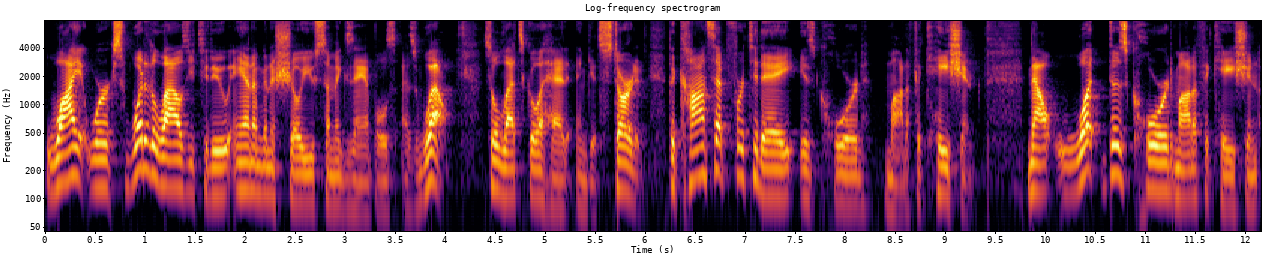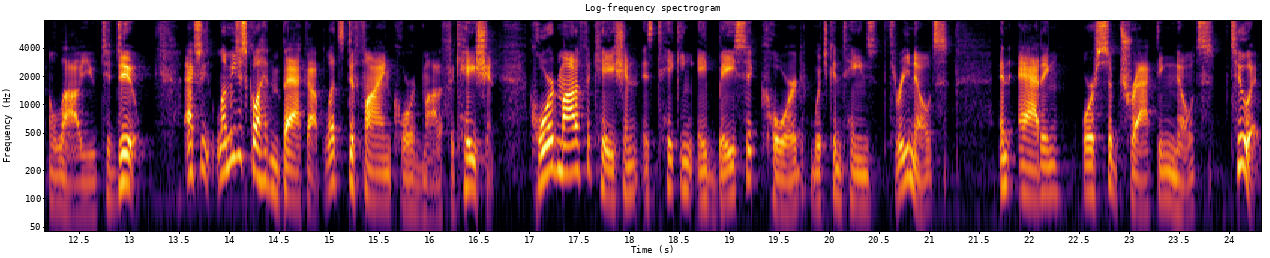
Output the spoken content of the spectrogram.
why it works, what it allows you to do, and I'm going to show you some examples as well. So let's go ahead and get started. The concept for today is chord modification. Now, what does chord modification allow you to do? Actually, let me just go ahead and back up. Let's define chord modification. Chord modification is taking a basic chord, which contains three notes, and adding or subtracting notes to it.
